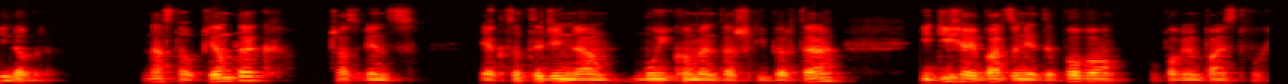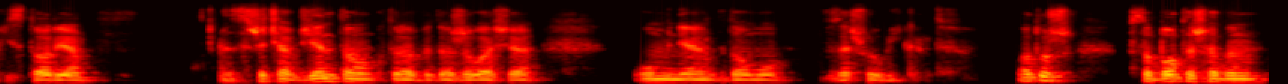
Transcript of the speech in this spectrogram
Dzień dobry. Nastał piątek, czas więc jak co tydzień na mój komentarz Liberté. I dzisiaj bardzo nietypowo opowiem Państwu historię z życia wziętą, która wydarzyła się u mnie w domu w zeszły weekend. Otóż w sobotę szedłem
